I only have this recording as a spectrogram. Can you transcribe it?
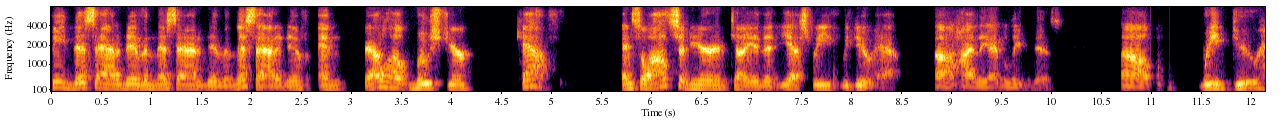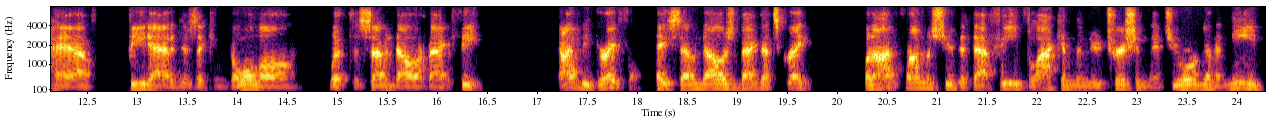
Feed this additive and this additive and this additive, and that'll help boost your calf. And so I'll sit here and tell you that yes, we we do have uh, highly, I believe it is. Um, we do have feed additives that can go along with the $7 bag of feed. I'd be grateful. Hey, $7 a bag, that's great. But I promise you that that feed's lacking the nutrition that you're going to need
